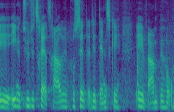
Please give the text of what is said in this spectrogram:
øh, 21-33 procent af det danske øh, varmebehov.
